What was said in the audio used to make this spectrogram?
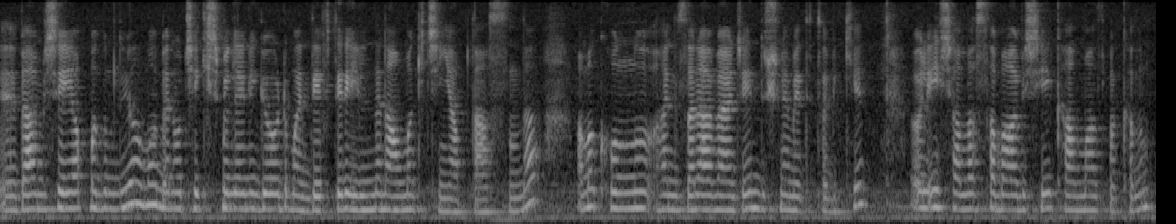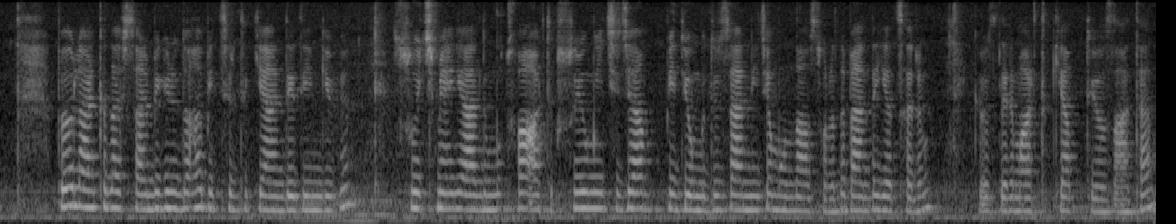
E, ben bir şey yapmadım diyor ama ben o çekişmelerini gördüm. Hani defteri elinden almak için yaptı aslında. Ama kolunu hani zarar vereceğini düşünemedi tabii ki. Öyle inşallah sabah bir şey kalmaz bakalım. Böyle arkadaşlar bir günü daha bitirdik yani dediğim gibi. Su içmeye geldim mutfağa. Artık suyumu içeceğim. Videomu düzenleyeceğim. Ondan sonra da ben de yatarım. Gözlerim artık yat diyor zaten.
